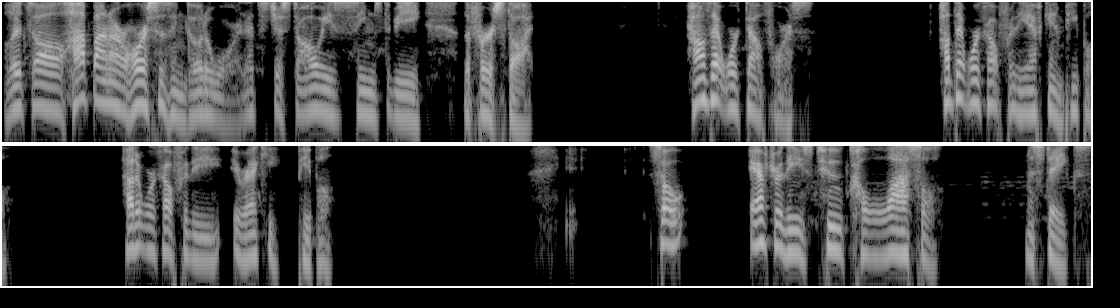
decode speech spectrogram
Let's all hop on our horses and go to war. That's just always seems to be the first thought. How's that worked out for us? How'd that work out for the Afghan people? How'd it work out for the Iraqi people? So after these two colossal mistakes,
